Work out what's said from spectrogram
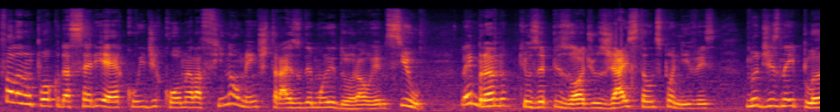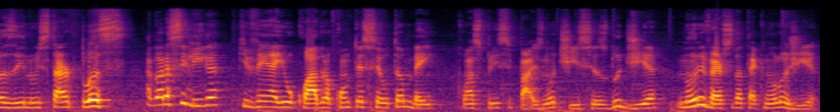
falando um pouco da série Echo e de como ela finalmente traz o Demolidor ao MCU. Lembrando que os episódios já estão disponíveis no Disney Plus e no Star Plus. Agora se liga que vem aí o quadro Aconteceu também, com as principais notícias do dia no universo da tecnologia.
